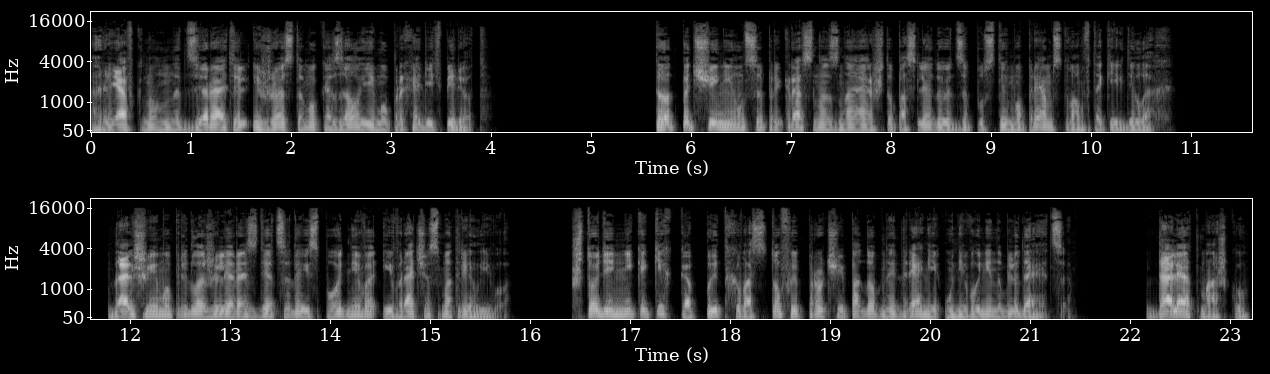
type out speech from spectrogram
рявкнул надзиратель и жестом указал ему проходить вперед. Тот подчинился, прекрасно зная, что последует за пустым упрямством в таких делах. Дальше ему предложили раздеться до исподнего, и врач осмотрел его. Что день никаких копыт, хвостов и прочей подобной дряни у него не наблюдается. Дали отмашку,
